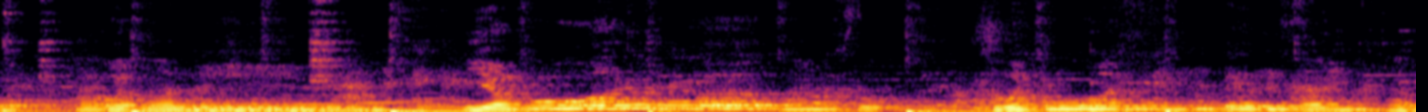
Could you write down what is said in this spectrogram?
จน์เท่าทันอย่ามัวเระเรอความสุข ส่วนตัวเห็นเป็นสำคัญ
